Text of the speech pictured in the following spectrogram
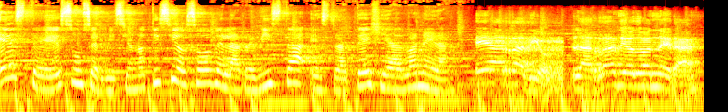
Este es un servicio noticioso de la revista Estrategia Aduanera. EA Radio, la radio aduanera.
